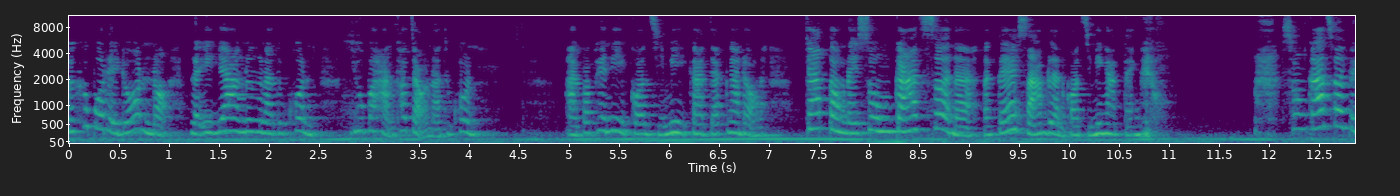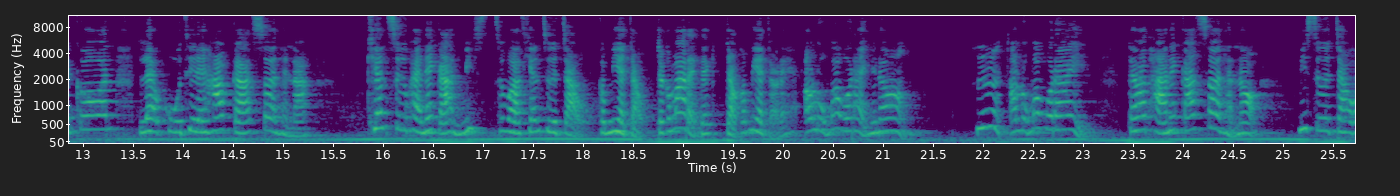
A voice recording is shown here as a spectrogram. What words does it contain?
ก็คือบ่ได้โดนเนาะและอีกอย่างหนึ่งนะทุกคนอยู่บ้านข้าเจ้านะทุกคน อ่านประเภทนี้ก่อนสิมีการจัดงานดอกนะจะต้องได้ส่งการ์ดเซิร์นะตั้งแต่สามเดือนก่อนสิมีงานแต่งพี่น้องส่งการ์ดเซิร์ไปก่อนแล้วผู้ที่ได้รับการ์ดเซิร์เห็นนะ เขียนซื้อภายในการมีสว่าเขียนซื้อเจ้ากับเมียเจ้าเจ้าก็มาได้แต่เจ้ากับเมียเจ้าได้เอาลูกมาบ่ได้พี่น้องฮึเอาลูกมาบ่ได้แต่ว่าฐานในการเซิร์หันเนาะมีซื้อเจ้า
